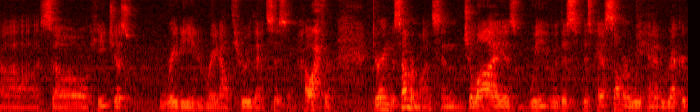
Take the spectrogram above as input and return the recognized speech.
Uh, so heat just radiated right out through that system. However, during the summer months, and July is we this this past summer we had record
